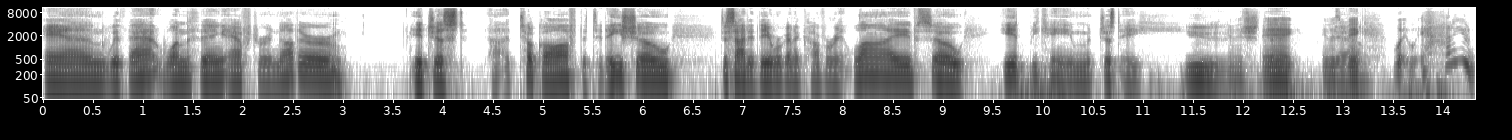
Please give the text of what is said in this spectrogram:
And with that, one thing after another, it just uh, took off. The Today Show decided they were going to cover it live. So it became just a huge it was thing. big. It was Yeah. big. How do you?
